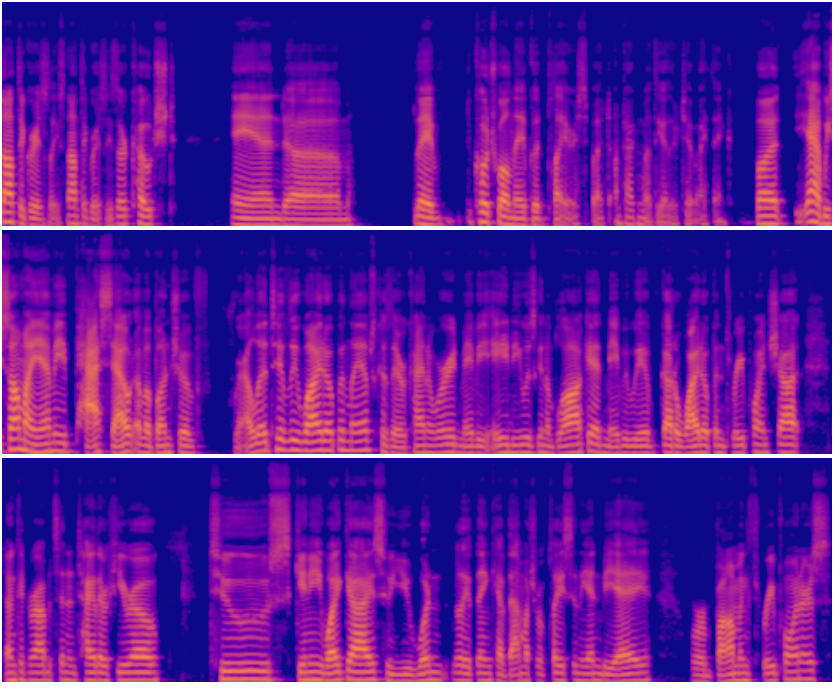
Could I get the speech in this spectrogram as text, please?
not the Grizzlies, not the Grizzlies. They're coached, and um, they've coached well and they have good players. But I'm talking about the other two, I think. But yeah, we saw Miami pass out of a bunch of relatively wide open layups because they were kind of worried maybe AD was going to block it. Maybe we've got a wide open three point shot. Duncan Robinson and Tyler Herro two skinny white guys who you wouldn't really think have that much of a place in the NBA were bombing three pointers.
